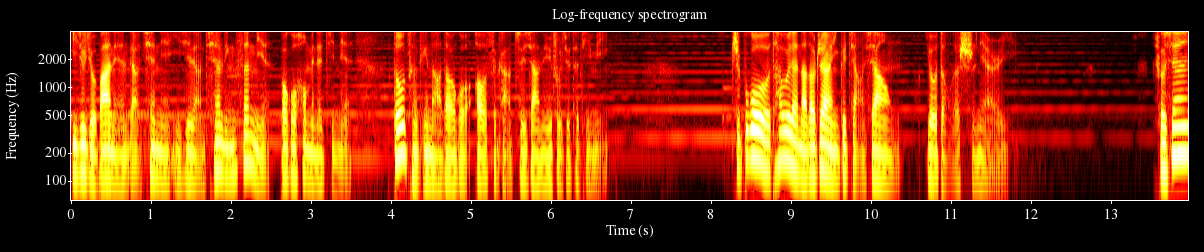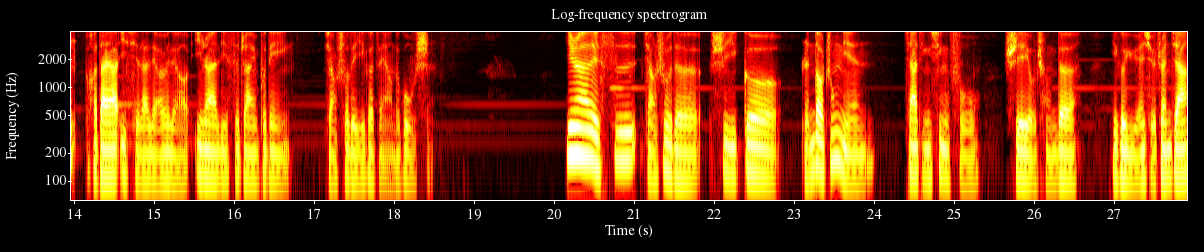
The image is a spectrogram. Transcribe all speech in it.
一九九八年、两千年以及两千零三年，包括后面的几年。都曾经拿到过奥斯卡最佳女主角的提名，只不过她为了拿到这样一个奖项，又等了十年而已。首先和大家一起来聊一聊《依然爱丽丝》这样一部电影，讲述了一个怎样的故事？《依然爱丽丝》讲述的是一个人到中年、家庭幸福、事业有成的一个语言学专家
